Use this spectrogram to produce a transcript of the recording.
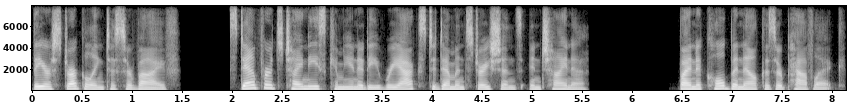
They are struggling to survive. Stanford's Chinese community reacts to demonstrations in China. By Nicole Benalcazar Pavlik.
